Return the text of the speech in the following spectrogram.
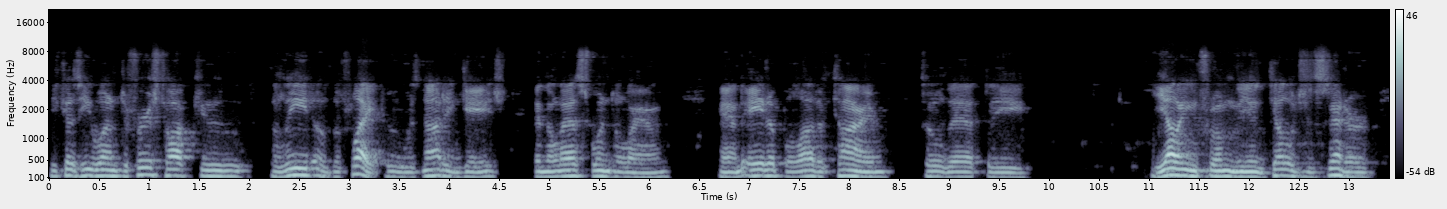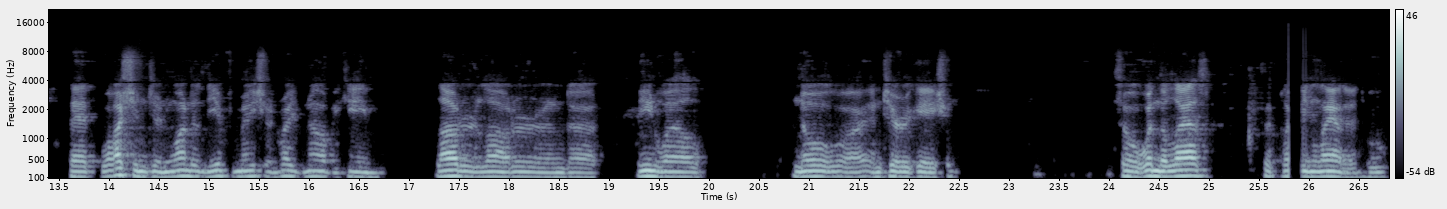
because he wanted to first talk to the lead of the flight, who was not engaged and the last one to land, and ate up a lot of time so that the yelling from the intelligence center that Washington wanted the information right now became louder and louder, and uh, meanwhile, no uh, interrogation. So when the last the plane landed, who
